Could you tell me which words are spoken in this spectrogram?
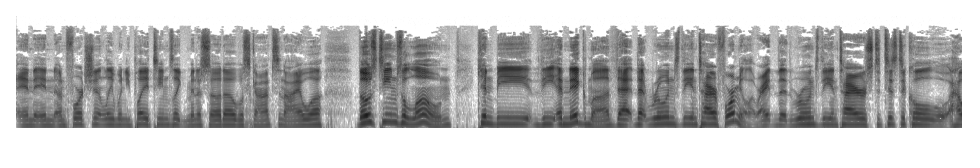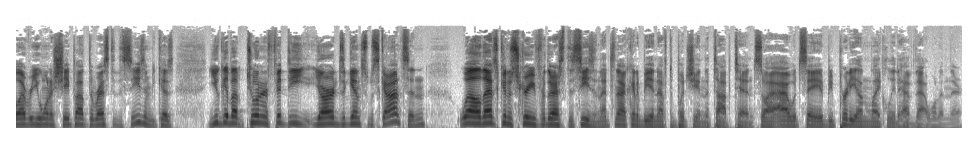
And and unfortunately, when you play teams like Minnesota, Wisconsin, Iowa, those teams alone can be the enigma that that ruins the entire formula, right? That ruins the entire statistical, however you want to shape out the rest of the season, because you give up 250 yards against Wisconsin. Well, that's going to screw you for the rest of the season. That's not going to be enough to put you in the top 10. So I, I would say it'd be pretty unlikely to have that one in there.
